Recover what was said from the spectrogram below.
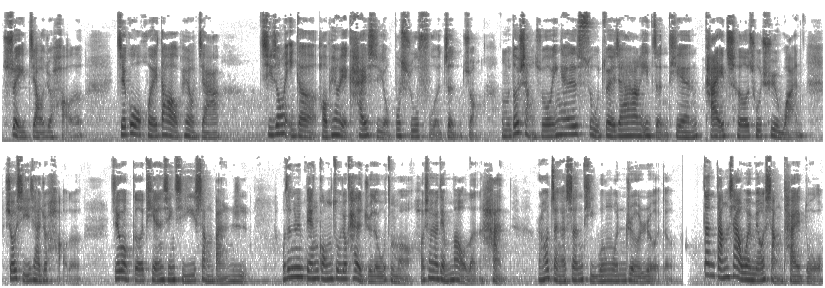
睡觉就好了。结果回到朋友家，其中一个好朋友也开始有不舒服的症状。我们都想说，应该是宿醉加上一整天开车出去玩，休息一下就好了。结果隔天星期一上班日，我在那边边工作就开始觉得我怎么好像有点冒冷汗，然后整个身体温温热热的。但当下我也没有想太多，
